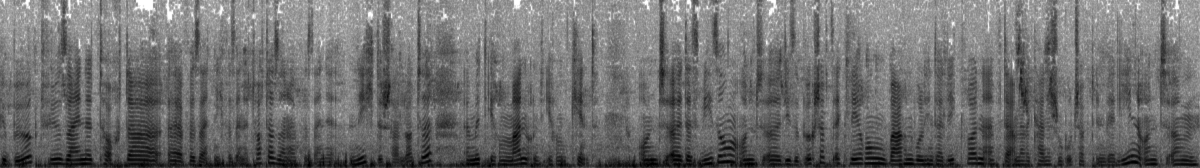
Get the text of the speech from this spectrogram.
gebürgt für seine Tochter, äh, für sein, nicht für seine Tochter, sondern für seine Nichte Charlotte äh, mit ihrem Mann und ihrem Kind. Und äh, das Visum und äh, diese Bürgschaftserklärung waren wohl hinterlegt worden auf der amerikanischen Botschaft in Berlin und ähm,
